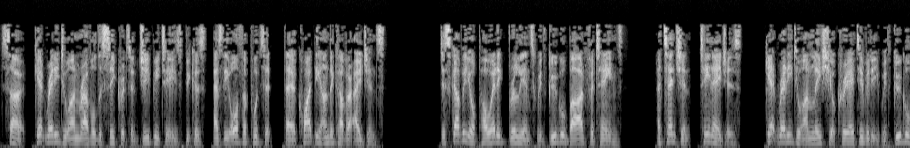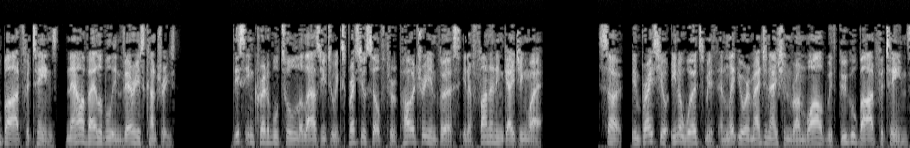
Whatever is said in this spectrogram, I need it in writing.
So, get ready to unravel the secrets of GPTs because, as the author puts it, they are quite the undercover agents. Discover your poetic brilliance with Google Bard for Teens. Attention, teenagers. Get ready to unleash your creativity with Google Bard for Teens, now available in various countries. This incredible tool allows you to express yourself through poetry and verse in a fun and engaging way. So, embrace your inner wordsmith and let your imagination run wild with Google Bard for Teens.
